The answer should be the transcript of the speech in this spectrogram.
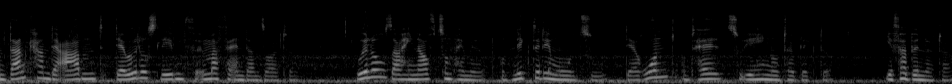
Und dann kam der Abend, der Willows Leben für immer verändern sollte. Willow sah hinauf zum Himmel und nickte dem Mond zu, der rund und hell zu ihr hinunterblickte. Ihr Verbündeter.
